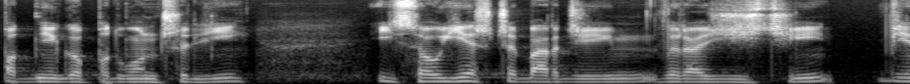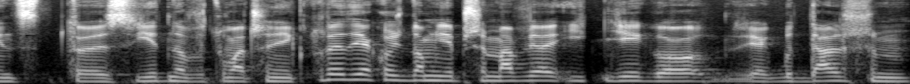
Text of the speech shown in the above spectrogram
pod niego podłączyli i są jeszcze bardziej wyraziści. Więc to jest jedno wytłumaczenie, które jakoś do mnie przemawia i jego jakby dalszym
